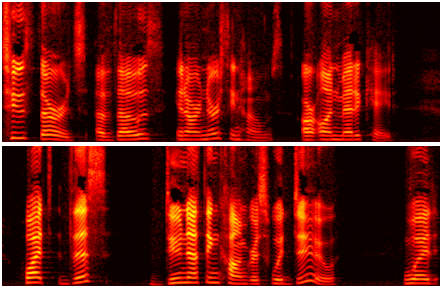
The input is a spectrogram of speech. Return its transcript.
Two thirds of those in our nursing homes are on Medicaid. What this do nothing Congress would do would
